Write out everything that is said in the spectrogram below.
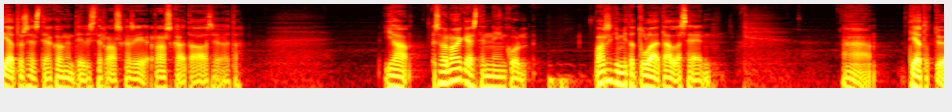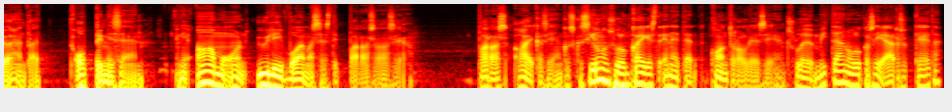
tietoisesti ja kognitiivisesti raskaisia, raskaita asioita. Ja se on oikeasti niin kuin, varsinkin mitä tulee tällaiseen ää, tietotyöhön tai oppimiseen, niin aamu on ylivoimaisesti paras asia, paras aika siihen, koska silloin sulla on kaikista eniten kontrollia siihen. Sulla ei ole mitään ulkoisia ärsykkeitä.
